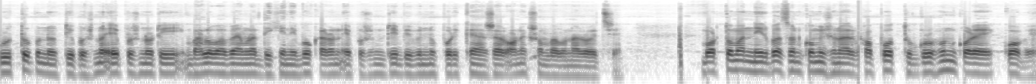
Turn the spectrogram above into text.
গুরুত্বপূর্ণ একটি প্রশ্ন। এই প্রশ্নটি ভালোভাবে আমরা দেখে নিব, কারণ এই প্রশ্নটি বিভিন্ন পরীক্ষায় আসার অনেক সম্ভাবনা রয়েছে। বর্তমান নির্বাচন কমিশনার শপথ গ্রহণ করে কবে?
